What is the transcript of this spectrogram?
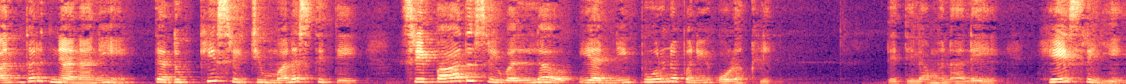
अंतर्ज्ञानाने त्या दुःखी स्त्रीची मनस्थिती श्रीपाद श्रीवल्लभ यांनी पूर्णपणे ओळखली. ते तिला म्हणाले हे स्त्रिये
